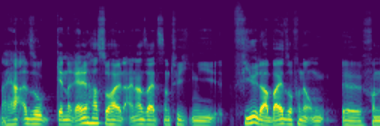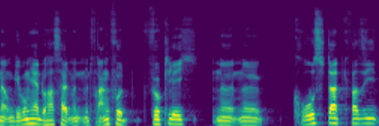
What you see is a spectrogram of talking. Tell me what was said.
Naja, also generell hast du halt einerseits natürlich irgendwie viel dabei, so von der, um äh, von der Umgebung her. Du hast halt mit, mit Frankfurt wirklich eine, eine Großstadt quasi,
